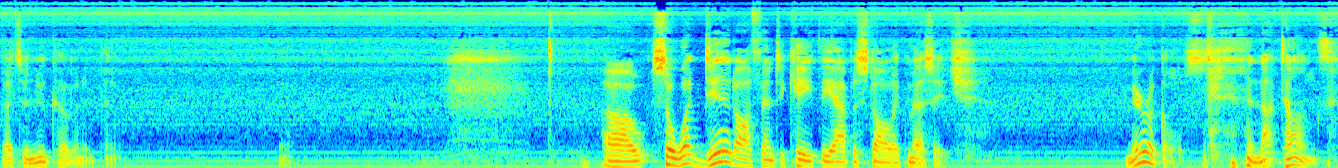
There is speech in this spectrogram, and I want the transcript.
That's a new covenant thing. Yeah. Uh, so, what did authenticate the apostolic message? Miracles, not tongues.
